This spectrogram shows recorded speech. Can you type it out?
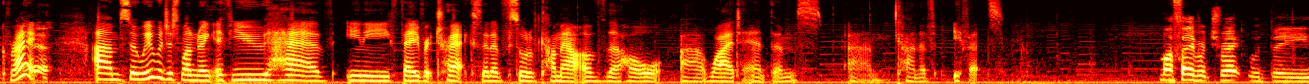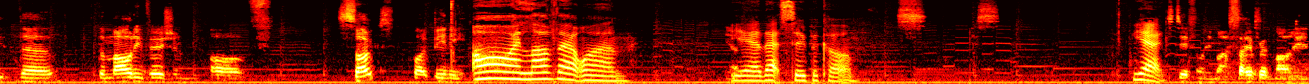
great. Yeah. Um, so we were just wondering if you have any favourite tracks that have sort of come out of the whole uh, to Anthems um, kind of efforts. My favourite track would be the the Maori version of "Soaked" by BENEE. Oh, I love that one. Yeah. Yeah, that's super cool. It's, Yeah, it's definitely my favourite Maori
